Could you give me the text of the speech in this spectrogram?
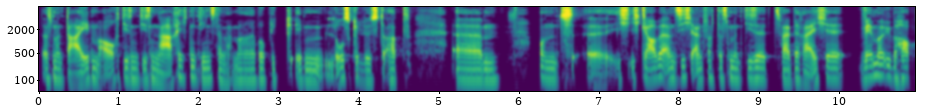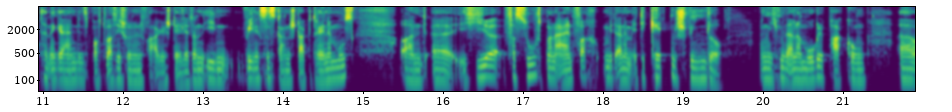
dass man da eben auch diesen, diesen Nachrichtendienst der Weimarer Republik eben losgelöst hat. Ähm, und äh, ich, ich glaube an sich einfach, dass man diese zwei Bereiche, wenn man überhaupt einen Geheimdienst braucht, was ich schon in Frage stelle, dann ihn wenigstens ganz stark trennen muss. Und äh, hier versucht man einfach mit einem Etikettenschwindel eigentlich mit einer Mogelpackung äh,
